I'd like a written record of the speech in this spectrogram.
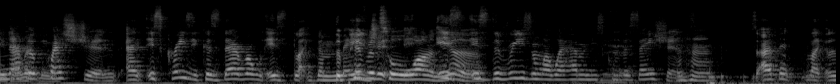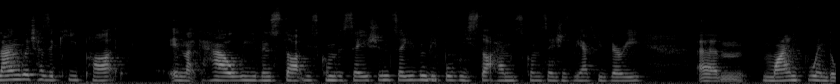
they never directly. question and it's crazy because their role is like the, The major, pivotal one, is, yeah. is the reason why we're having these Yeah. conversations Mhm. so i think like language has a key part in like how we even start these conversations so even before we start having these conversations we have to be very um, mindful in the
